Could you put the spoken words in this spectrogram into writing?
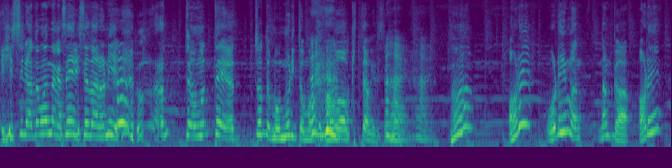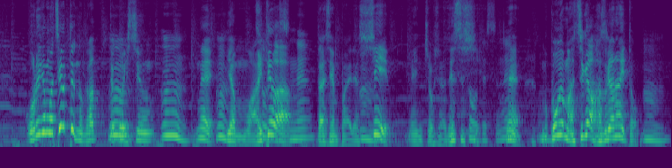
必死に頭の中整理してたのにうーって思ってちょっともう無理と思って電話を切ったわけですえはいよね、はい。んあれ？俺今なんかあれ？俺が間違ってんのか？ってこううん。一瞬、うん。ね、うん。いやもう相手は大先輩ですし、年長者ですし。ね。うん向こうが間違うはずがないと。うん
